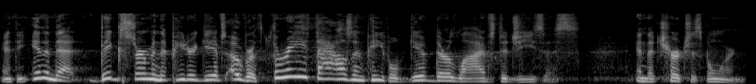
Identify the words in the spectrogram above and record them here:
And at the end of that big sermon that Peter gives, over 3,000 people give their lives to Jesus, and the church is born.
